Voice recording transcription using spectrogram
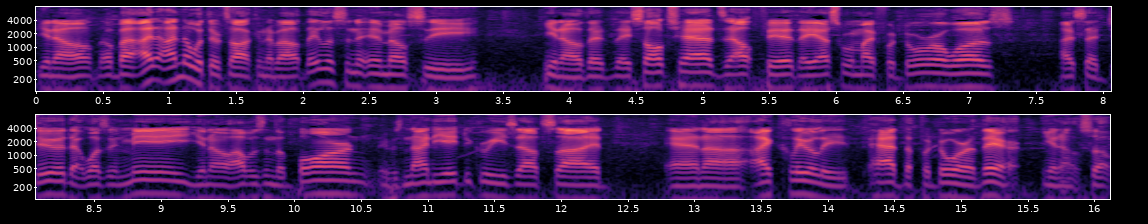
you know, but I, I know what they're talking about. They listen to MLC. You know, they, they saw Chad's outfit. They asked where my fedora was. I said, dude, that wasn't me. You know, I was in the barn. It was 98 degrees outside, and uh, I clearly had the fedora there. You know, so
